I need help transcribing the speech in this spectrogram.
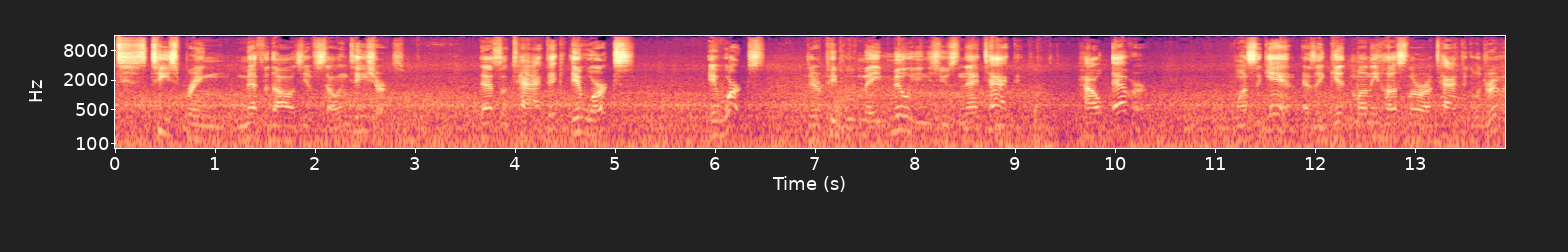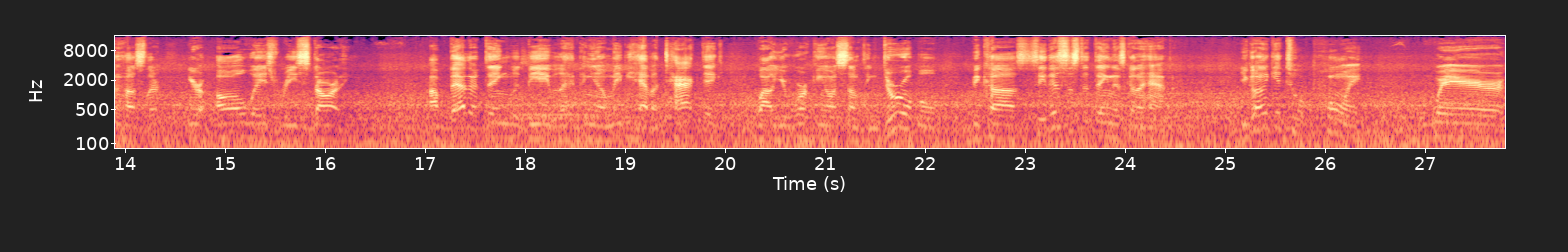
Teespring methodology of selling t-shirts. That's a tactic. It works. It works. There are people who've made millions using that tactic. However, once again, as a get money hustler or a tactical driven hustler, you're always restarting. A better thing would be able to, you know, maybe have a tactic while you're working on something durable because, see, this is the thing that's going to happen. You're going to get to a point where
